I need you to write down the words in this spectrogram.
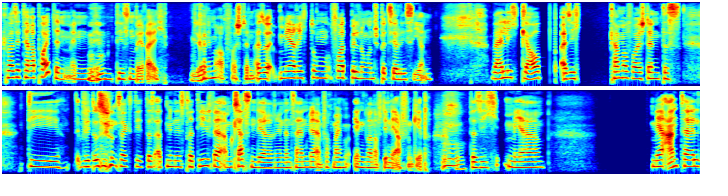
quasi Therapeutin in, Mhm. in diesem Bereich. Ja. Kann ich mir auch vorstellen. Also mehr Richtung Fortbildung und Spezialisieren. Weil ich glaube, also ich kann mir vorstellen, dass die, wie du schon sagst, die, das Administrative am Klassenlehrerinnen sein mir einfach manchmal irgendwann auf die Nerven geht. Mhm. Dass ich mehr, mehr Anteil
